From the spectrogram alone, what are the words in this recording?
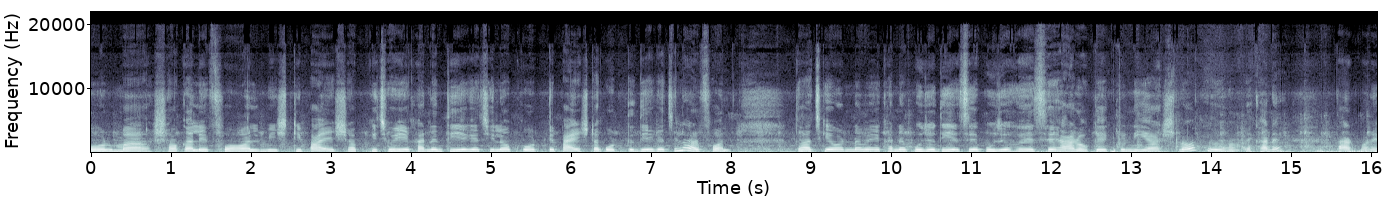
ওর মা সকালে ফল, মিষ্টি, পায়েস সব কিছুই এখানে দিয়ে গেছিল, করতে, পায়েসটা করতে দিয়ে গেছিল আর ফল। তো আজকে ওর নামে এখানে পুজো দিয়েছে, পুজো হয়েছে আর ওকে একটু নিয়ে আসলো এখানে। তারপরে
